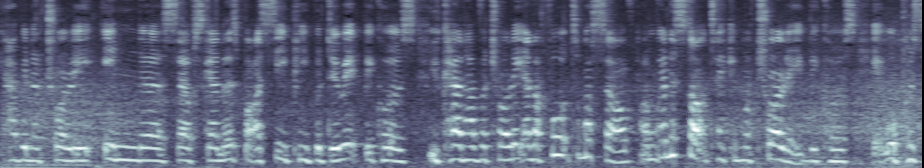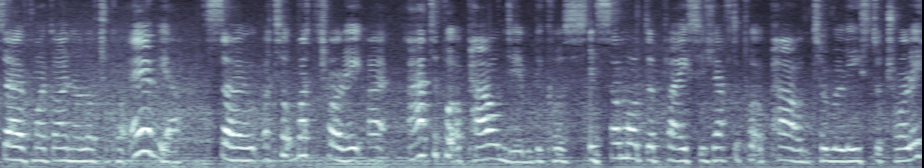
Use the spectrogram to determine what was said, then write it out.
having a trolley in the self scanners, but I see people do it because you can have a trolley. And I thought to myself, I'm going to start taking my trolley because it will preserve my gynecological area. So I took my trolley. I, I had to put a pound in because in some of the places you have to put a pound to release the trolley.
